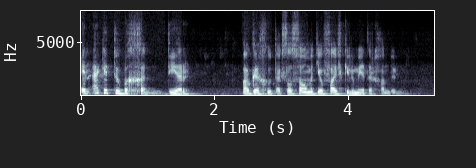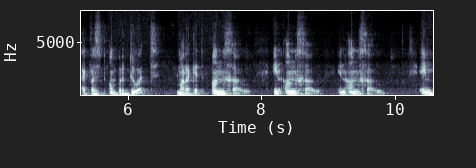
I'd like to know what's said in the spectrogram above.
En ek het toe begin deur okay goed, ek sal saam met jou 5 km gaan doen. Ek was amper dood, maar ek het aangehou en aangehou en aangehou. En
